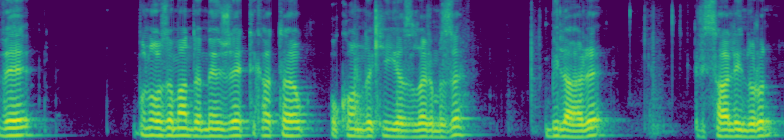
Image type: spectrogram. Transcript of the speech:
Ve bunu o zaman da mevzu ettik. Hatta o konudaki yazılarımızı bilahare Risale-i Nur'un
